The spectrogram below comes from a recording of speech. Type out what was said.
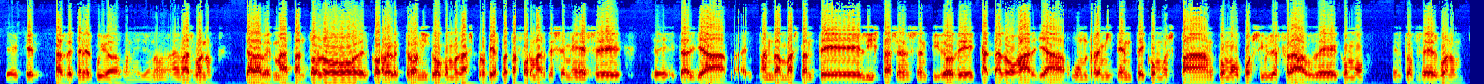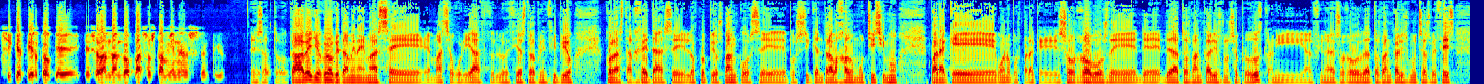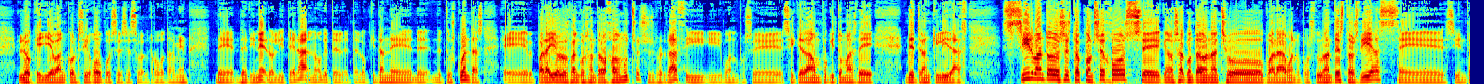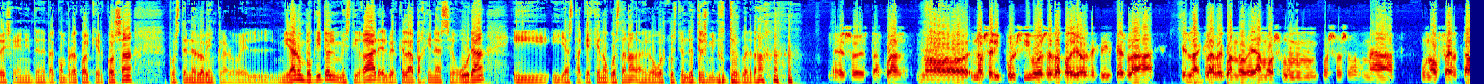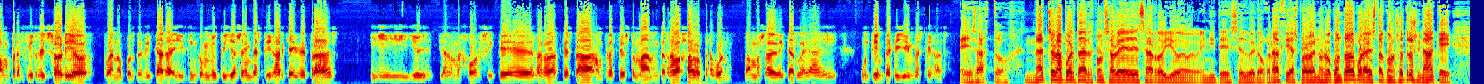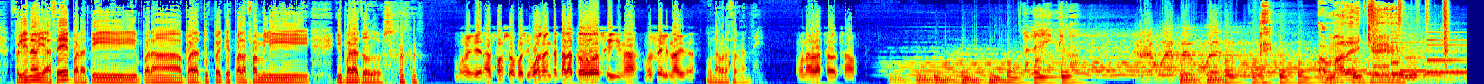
que, has de tener cuidado con ello, ¿no? Además, bueno, cada vez más tanto lo, el correo electrónico como las propias plataformas de SMS, eh, y tal ya andan bastante listas en el sentido de catalogar ya un remitente como spam, como posible fraude, como entonces bueno sí que es cierto que se van dando pasos también en ese sentido. Exacto. Cada vez yo creo que también hay más, eh, más seguridad. Lo decías tú al principio con las tarjetas. Eh, los propios bancos, eh, pues sí que han trabajado muchísimo para que, bueno, pues para que esos robos de, datos bancarios no se produzcan y al final esos robos de datos bancarios muchas veces lo que llevan consigo, pues es eso, el robo también de, dinero, literal, ¿no? Que te, lo quitan de, tus cuentas. para ello los bancos han trabajado mucho, eso es verdad, y, bueno, pues sí que da un poquito más de tranquilidad. Sirvan todos estos consejos eh, que nos ha contado Nacho para, bueno, pues durante estos días, eh, si entráis en internet a comprar cualquier cosa, pues tenerlo bien claro. El mirar un poquito, el investigar, el ver que la página es segura y, ya está, que es que no cuesta nada, que luego es cuestión de tres minutos, ¿verdad? Eso es, tal cual. No, no ser impulsivos, esa podríamos decir que es la, que es la clave cuando veamos un, pues eso, una, una oferta un precio irrisorio, bueno, pues dedicar ahí cinco minutillos a investigar qué hay detrás y, y, a lo mejor sí que es verdad que está a un precio extremadamente rebajado, pero bueno, vamos a dedicarle ahí un tiempecillo a investigar. Exacto. Nacho La Puerta, responsable de desarrollo en ITS Duero, gracias por habernoslo contado, por haber estado con nosotros y nada, que feliz Navidad, ¿eh? Para ti, para, para tus peques, para la familia y para todos. Muy bien, Alfonso, pues igualmente para todos y nada, muy feliz Navidad. Un abrazo grande. Un abrazo, chao. Maré quem?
